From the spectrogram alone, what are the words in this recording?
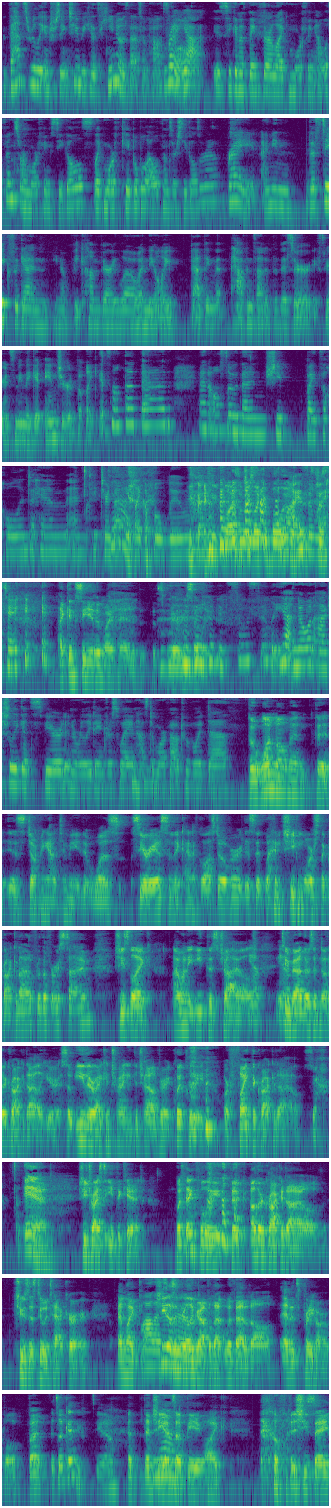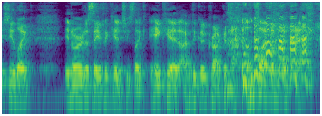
that's really interesting, too, because he knows that's impossible. Right. Yeah. Is he going to think they're like morphing elephants or morphing seagulls, like morph capable elephants or seagulls around? Right. I mean, the stakes, again, you know, become very low, and the only bad thing that happens out of the Visser experience, I mean, they get injured, but, like, it's not that bad. And also, then she bites a hole into him, and it turns out he's like a balloon. and he flies away like a balloon Flies It's away. just- I can see it in my head. It's very silly. it's so silly. Yeah. No one actually gets speared in a really dangerous way and has to mm-hmm. morph out to avoid death. The one moment that is jumping out to me that was serious and they kind of glossed over is that when she morphs the crocodile for the first time, she's like, I want to eat this child. Yep, yep. Too bad there's another crocodile here. So either I can try and eat the child very quickly or fight the crocodile. Yeah. And she tries to eat the kid. But thankfully, the other crocodile chooses to attack her. And like Wow, she doesn't true. really grapple that with that at all, and it's pretty horrible. But it's okay, you know. And then she Yeah. ends up being like, what did she say? She like, in order to save the kid, she's like, "Hey kid, I'm the good crocodile. Climb on my back,"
